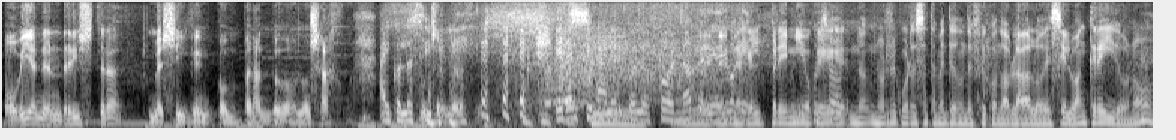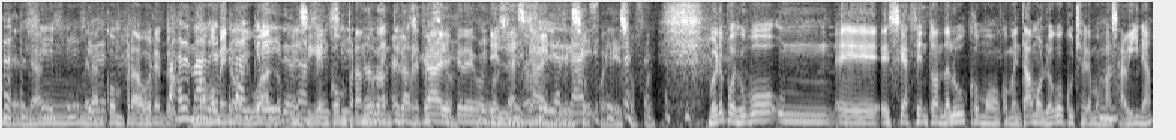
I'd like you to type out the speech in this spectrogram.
o bien en ristra, me siguen comprando los ajos. Ay, con los símiles. Era el final sí. del colofón, ¿no? Pero de, de aquel que premio que no, no, recuerdo exactamente dónde fue cuando hablaba lo de se lo han creído, ¿no? Me, han, sí, sí, me la han comprado, Además, más o menos igual, creído, ¿no? me siguen comprando no, la interpretación. En las GAE, eso fue, eso fue. bueno, pues hubo un, eh, ese acento andaluz, como comentábamos, luego escucharemos mm. a Sabina,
